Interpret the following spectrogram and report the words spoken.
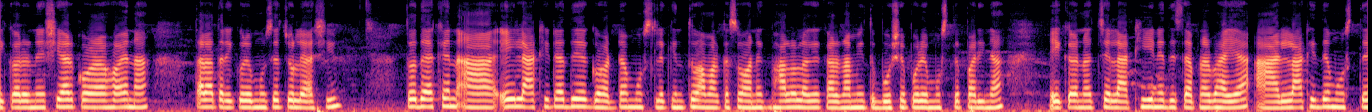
এই কারণে শেয়ার করা হয় না। তাড়াতাড়ি করে মুছে চলে আসি। তো দেখেন এই লাঠিটা দিয়ে ঘরটা মুছলে কিন্তু আমার কাছে অনেক ভালো লাগে, কারণ আমি তো বসে পড়ে মুছতে পারি না। এই কারণে হচ্ছে লাঠি এনে দিছে আপনার ভাইয়া, আর লাঠি দিয়ে মুছতে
